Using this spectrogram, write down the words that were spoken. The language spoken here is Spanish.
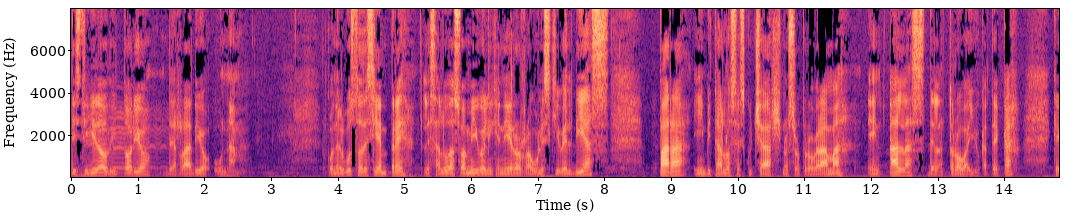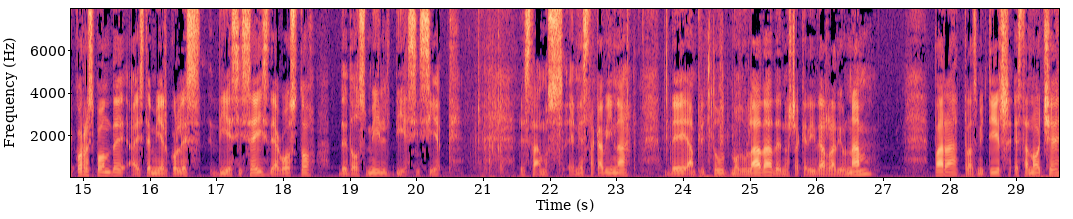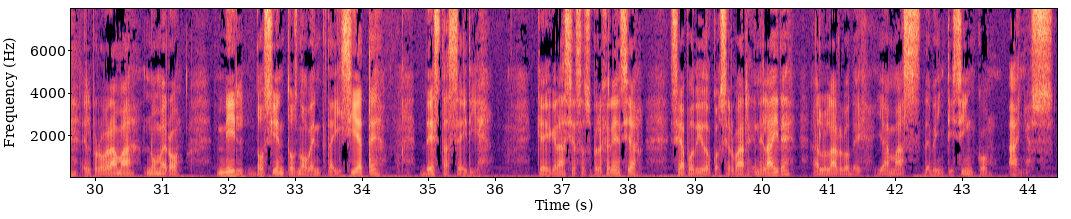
distinguido auditorio de Radio UNAM. Con el gusto de siempre, le saluda su amigo el ingeniero Raúl Esquivel Díaz para invitarlos a escuchar nuestro programa en Alas de la Trova Yucateca, que corresponde a este miércoles 16 de agosto de 2017. Estamos en esta cabina de amplitud modulada de nuestra querida Radio UNAM para transmitir esta noche el programa número 1297 de esta serie, que gracias a su preferencia se ha podido conservar en el aire a lo largo de ya más de 25 años.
